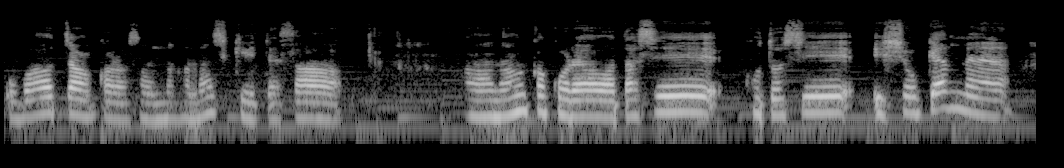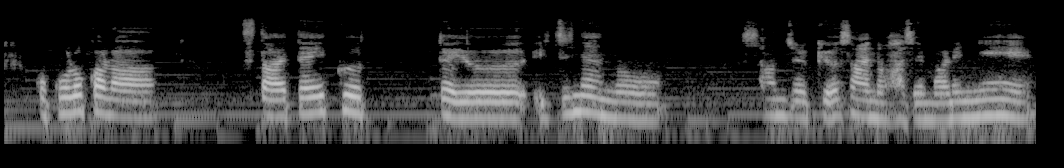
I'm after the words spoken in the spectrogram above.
おばあちゃんからそんな話聞いてさ、あなんかこれは私、今年一生懸命心から伝えていくっていう一年の39歳の始まりに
